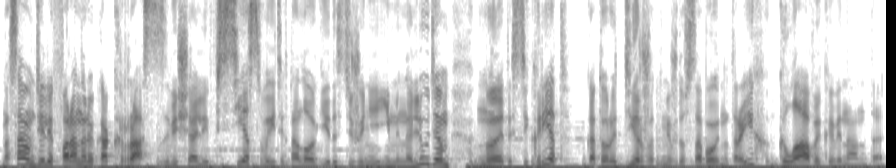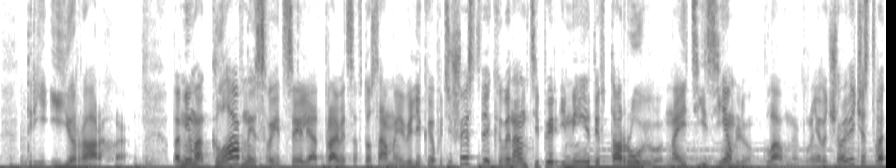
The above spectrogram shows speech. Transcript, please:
На самом деле форранеры как раз завещали все свои технологии и достижения именно людям, но это секрет, который держат между собой на троих главы Ковенанта, три иерарха. Помимо главной своей цели отправиться в то самое великое путешествие, Ковенант теперь имеет и вторую — найти Землю, главную планету человечества,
